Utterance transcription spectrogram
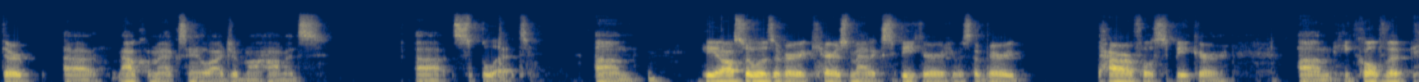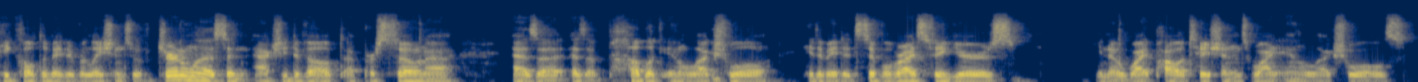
their uh, Malcolm X and Elijah Muhammad's uh, split. Um, he also was a very charismatic speaker. He was a very powerful speaker. Um, he, he cultivated relations with journalists and actually developed a persona as a, as a public intellectual. He debated civil rights figures, you know, white politicians, white intellectuals,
